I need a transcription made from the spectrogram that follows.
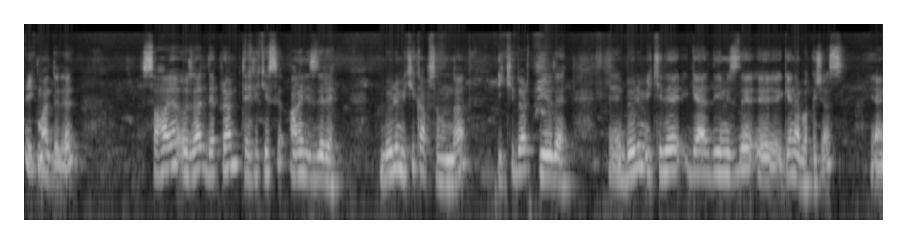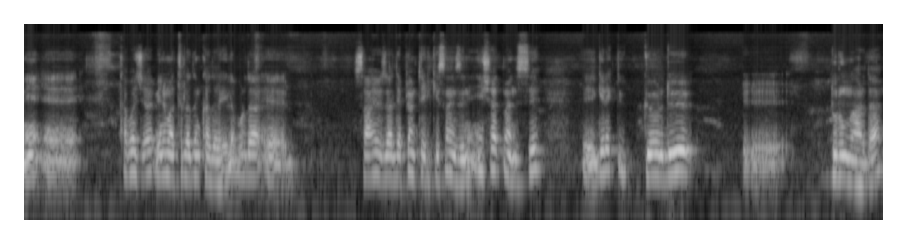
İlk maddede sahaya özel deprem tehlikesi analizleri bölüm 2 kapsamında 2.4.1'de e, bölüm 2'de geldiğimizde e, gene bakacağız. Yani e, kabaca benim hatırladığım kadarıyla burada e, sahaya özel deprem tehlikesi analizini inşaat mühendisi gerekli gördüğü durumlarda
